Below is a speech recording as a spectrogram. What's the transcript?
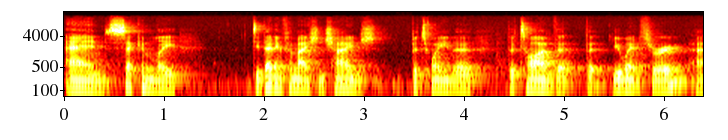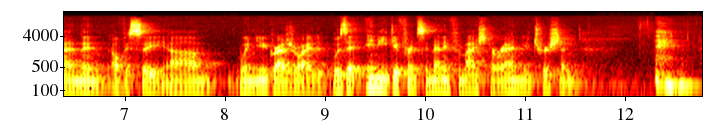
And secondly, did that information change between the, the time that, that you went through and then obviously um, when you graduated? Was there any difference in that information around nutrition?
